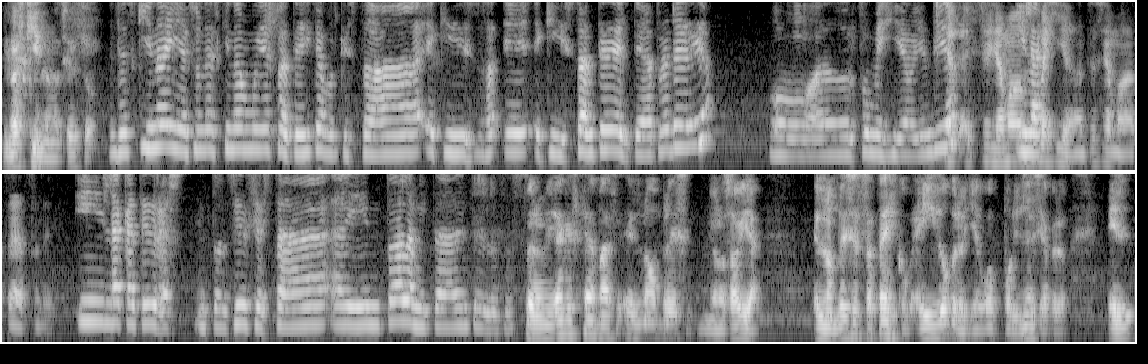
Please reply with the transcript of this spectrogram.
En una esquina, ¿no es cierto? En la esquina y es una esquina muy estratégica porque está eh, equidistante del Teatro Heredia o Adolfo Mejía hoy en día Se llama Y la- Adolfo Mejía, antes se llamaba Teatro. de- y la Catedral. Entonces está ahí en toda la mitad entre los dos. Pero mira que es que además el nombre es, yo no sabía, el nombre es estratégico. He ido, pero llego por inercia, pero el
